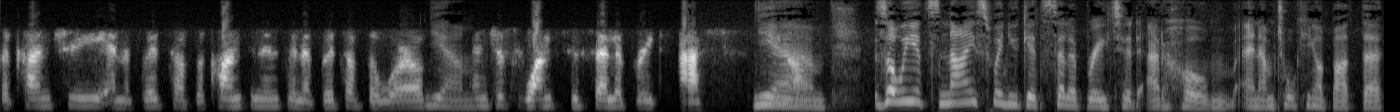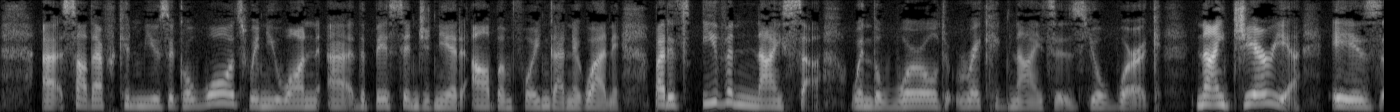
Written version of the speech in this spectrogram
the country and a bit of the continent and a bit of the world, Yeah. and just wants to celebrate us. You Yeah. know. Zoe, it's nice when you get celebrated at home. And I'm talking about the uh, South African Music Awards when you won uh, the Best Engineered Album for Inganekwane. But it's even nicer when the world recognizes your work. Nigeria is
